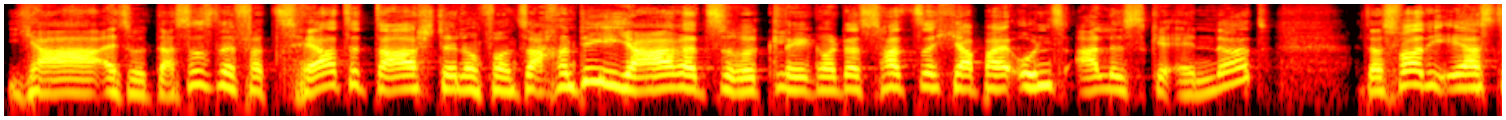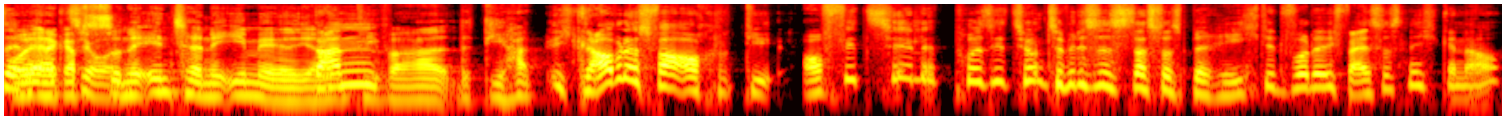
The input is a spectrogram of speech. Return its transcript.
ja, also das ist eine verzerrte Darstellung von Sachen, die Jahre zurücklegen und das hat sich ja bei uns alles geändert. Das war die erste Oh ja, da Reaktion. gab es so eine interne E-Mail, ja. Dann- die war, die hat, ich glaube, das war auch die offizielle Position. Zumindest ist das, was berichtet wurde. Ich weiß es nicht genau.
